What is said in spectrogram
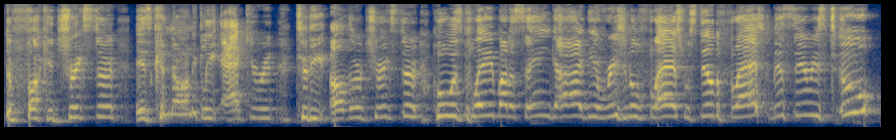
The fucking trickster is canonically accurate to the other trickster who was played by the same guy. The original Flash was still the Flash in this series too.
